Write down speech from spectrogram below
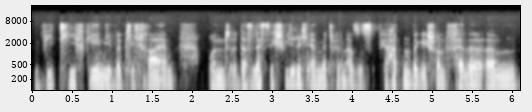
wie tief gehen die wirklich rein. Und das lässt sich schwierig ermitteln. Also es, wir hatten wirklich schon Fälle, ähm,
